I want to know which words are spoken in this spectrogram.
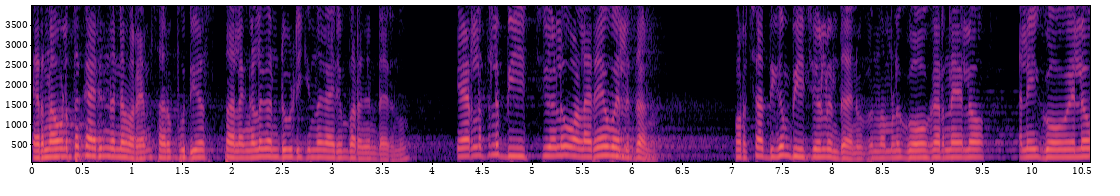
എറണാകുളത്തെ കാര്യം തന്നെ പറയാം. സാർ പുതിയ സ്ഥലങ്ങൾ കണ്ടുപിടിക്കുന്ന കാര്യം പറഞ്ഞിട്ടുണ്ടായിരുന്നു. കേരളത്തിലെ ബീച്ചുകൾ വളരെ വലുതാണ്. കുറച്ചധികം ബീച്ചുകളുണ്ട്. അതിന് ഇപ്പം നമ്മൾ ഗോകർണയിലോ അല്ലെങ്കിൽ ഗോവയിലോ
